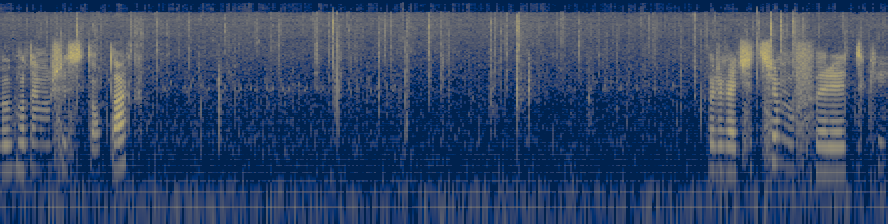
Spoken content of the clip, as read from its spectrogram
Bo potem już jest to, tak? Poczekajcie, czemu frytki?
